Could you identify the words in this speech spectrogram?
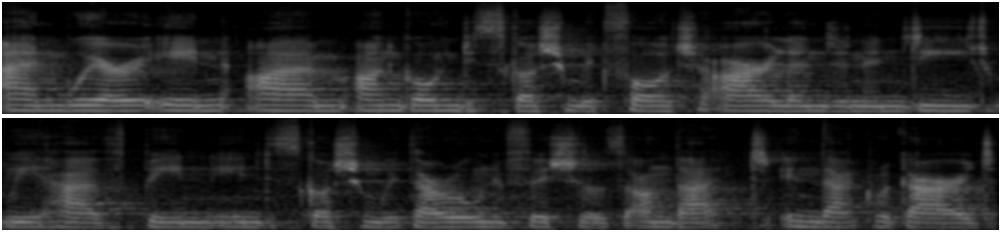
and we're in um, ongoing discussion with Fáilte Ireland, and indeed we have been in discussion with our own officials on that in that regard.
